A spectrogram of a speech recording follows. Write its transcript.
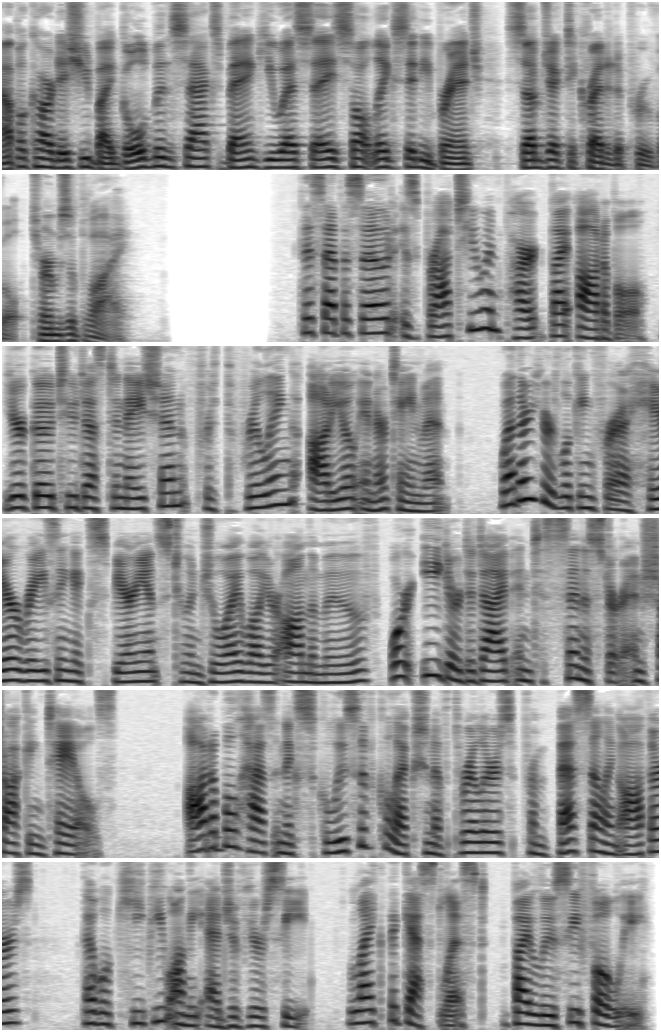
Apple Card issued by Goldman Sachs Bank USA, Salt Lake City branch, subject to credit approval. Terms apply. This episode is brought to you in part by Audible, your go to destination for thrilling audio entertainment. Whether you're looking for a hair raising experience to enjoy while you're on the move or eager to dive into sinister and shocking tales, Audible has an exclusive collection of thrillers from best selling authors that will keep you on the edge of your seat, like The Guest List by Lucy Foley.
